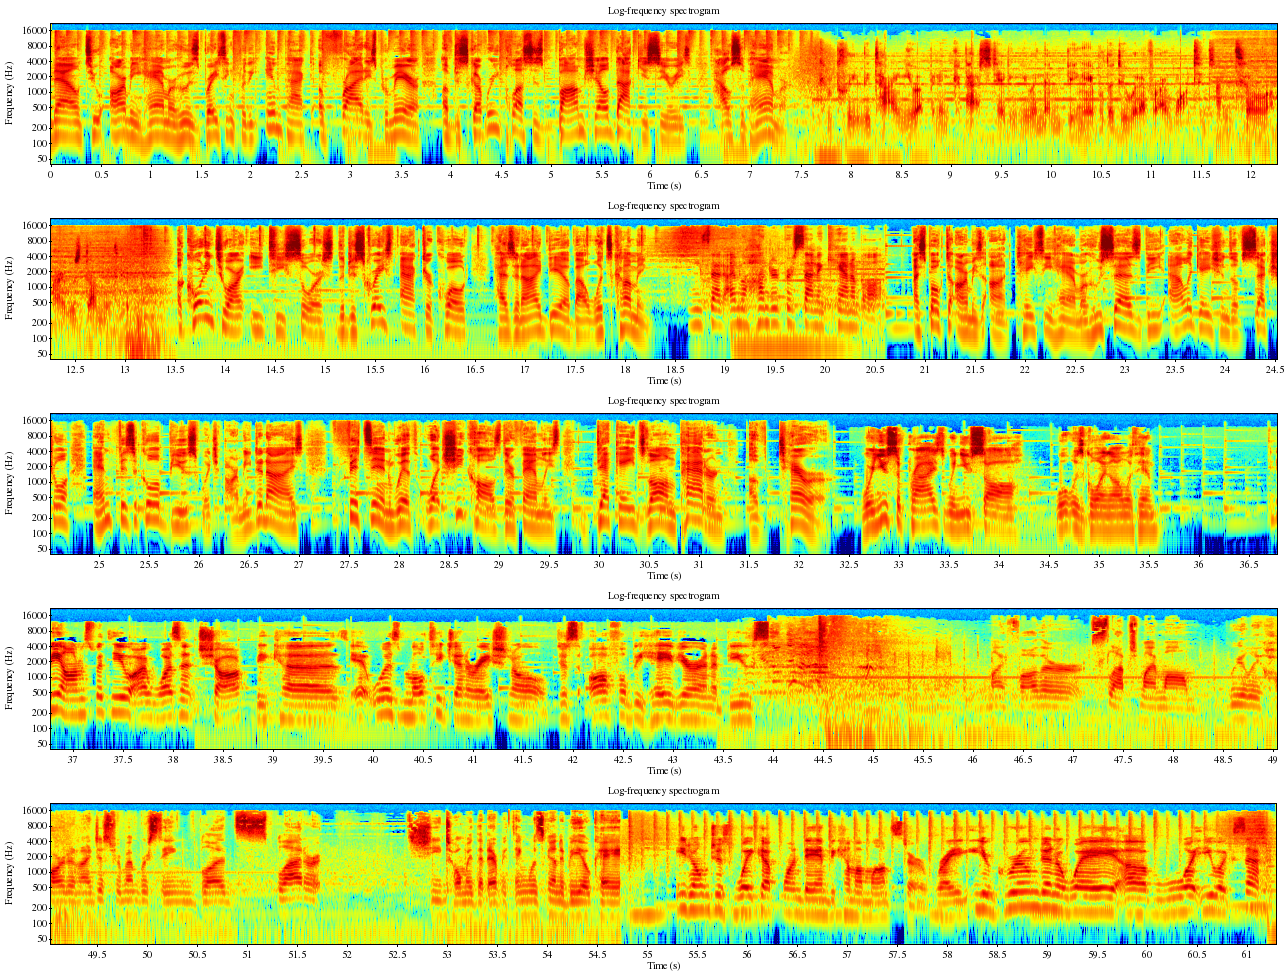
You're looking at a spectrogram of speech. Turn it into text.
Now to Armie Hammer, who is bracing for the impact of Friday's premiere of Discovery Plus's bombshell docuseries, House of Hammer. Completely tying you up and incapacitating you, and then being able to do whatever I wanted until I was done with you. According to our ET source, the disgraced actor, quote, has an idea about what's coming. He said, I'm 100% a cannibal. I spoke to Armie's aunt, Casey Hammer, who says the allegations of sexual and physical abuse, which Armie denies, fits in with what she calls their family's decades long pattern of terror. Were you surprised when you saw what was going on with him? To be honest with you, I wasn't shocked because it was multi generational, just awful behavior and abuse. My father slapped my mom really hard, and I just remember seeing blood splatter. She told me that everything was going to be okay. You don't just wake up one day and become a monster, right? You're groomed in a way of what you accept.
